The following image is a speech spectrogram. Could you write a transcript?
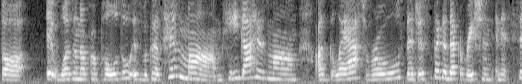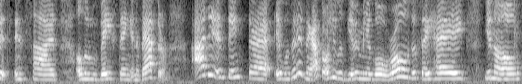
thought it wasn't a proposal is because his mom he got his mom a glass rose that just like a decoration and it sits inside a little vase thing in the bathroom. I didn't think that it was anything. I thought he was giving me a gold rose to say hey you know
